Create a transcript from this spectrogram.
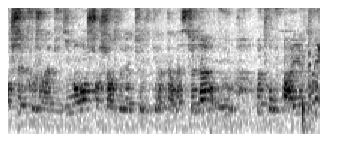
en chef au Journal du Dimanche, en charge de l'actualité internationale. On vous retrouve par ailleurs tous les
